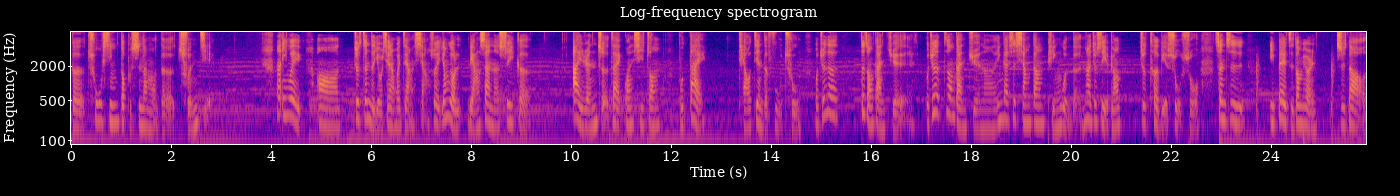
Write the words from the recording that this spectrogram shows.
的初心都不是那么的纯洁。那因为呃，就真的有些人会这样想，所以拥有良善呢是一个爱人者在关系中不带条件的付出。我觉得这种感觉。我觉得这种感觉呢，应该是相当平稳的，那就是也不用就特别诉说，甚至一辈子都没有人知道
